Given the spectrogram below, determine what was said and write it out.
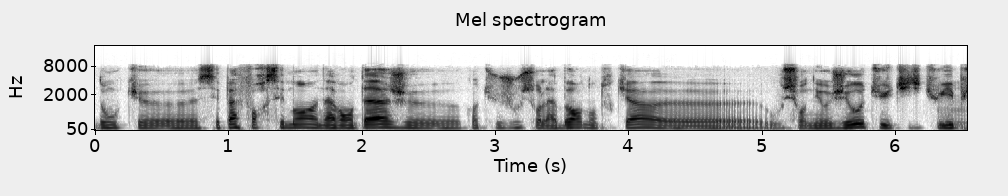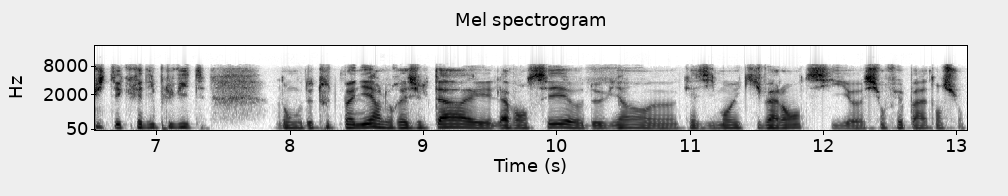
Donc, euh, c'est pas forcément un avantage euh, quand tu joues sur la borne, en tout cas, euh, ou sur Neo Geo, tu, tu, tu épuises tes crédits plus vite. Donc, de toute manière, le résultat et l'avancée devient quasiment équivalente si, si on fait pas attention.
